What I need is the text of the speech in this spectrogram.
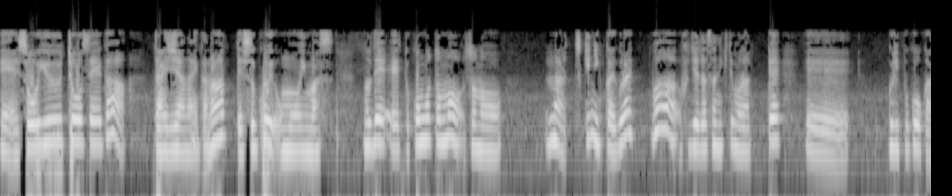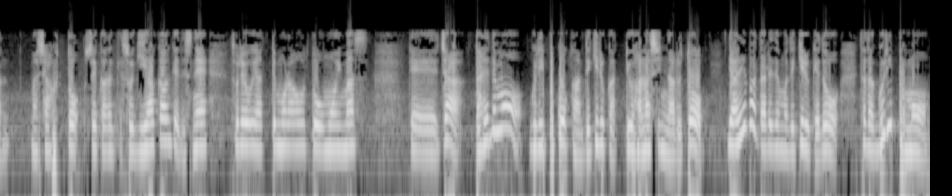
えー、そういう調整が大事じゃないかなってすごい思います。ので、えっ、ー、と、今後とも、その、まあ、月に1回ぐらいは藤枝さんに来てもらって、えー、グリップ交換、まあ、シャフト、それから、そういうギア関係ですね。それをやってもらおうと思います。で、じゃあ、誰でもグリップ交換できるかっていう話になると、やれば誰でもできるけど、ただグリップも、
